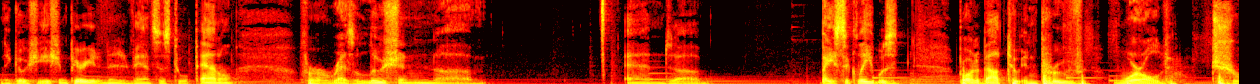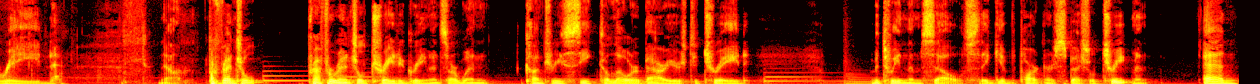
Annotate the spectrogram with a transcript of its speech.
negotiation period and it advances to a panel for a resolution. Um, and uh, basically, it was brought about to improve world trade. Now, preferential, preferential trade agreements are when countries seek to lower barriers to trade between themselves. They give partners special treatment and,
